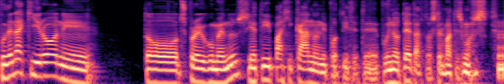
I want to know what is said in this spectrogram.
που δεν ακυρώνει το, τους προηγούμενους γιατί υπάρχει κάνον υποτίθεται που είναι ο τέταρτος τερματισμός ε,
